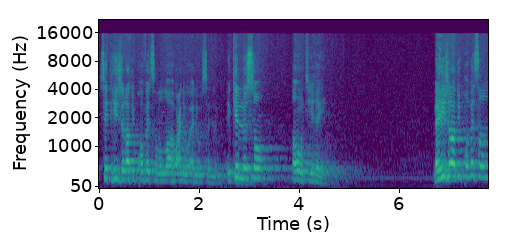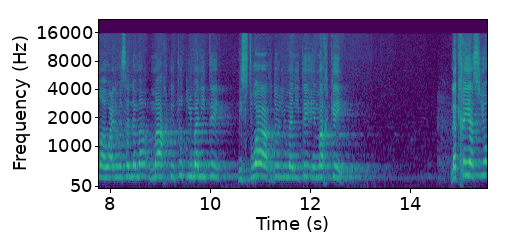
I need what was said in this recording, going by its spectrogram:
cette hijra du prophète sallallahu alayhi wa sallam. Et quelles leçons à en tirer La hijra du prophète sallallahu alayhi wa sallam marque toute l'humanité. L'histoire de l'humanité est marquée. La création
